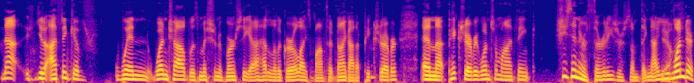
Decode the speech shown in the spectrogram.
Now, you know, I think of when one child was Mission of Mercy. I had a little girl I sponsored, and I got a picture of her. And that picture, every once in a while, I think she's in her thirties or something. Now Yeah. you wonder,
